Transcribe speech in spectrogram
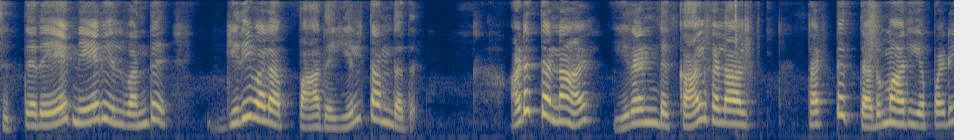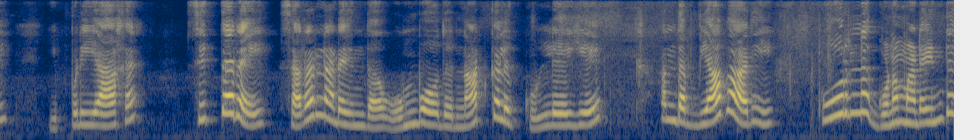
சித்தரே நேரில் வந்து கிரிவல பாதையில் தந்தது. அடுத்த நாள் இரண்டு கால்களால் தட்டு தடுமாறியபடி இப்படியாக சித்தரை சரணடைந்த ஒம்பது நாட்களுக்குள்ளேயே அந்த வியாபாரி பூர்ண குணமடைந்து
